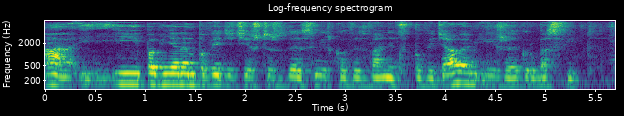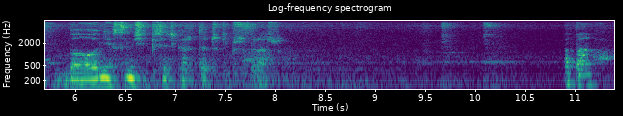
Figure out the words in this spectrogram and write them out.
A, i, i powinienem powiedzieć jeszcze, że to jest Mirko Wyzwanie, co powiedziałem i że gruba swit, bo nie chce mi się pisać karteczki, przepraszam. Pa, pa.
